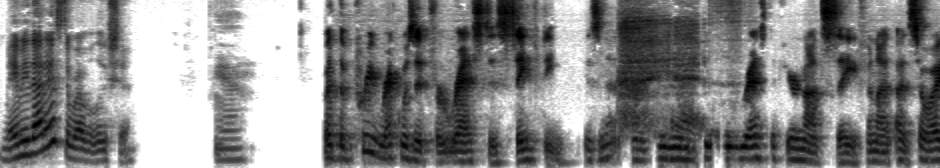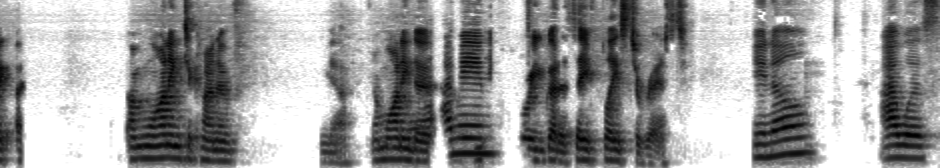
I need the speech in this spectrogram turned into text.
maybe that is the revolution. yeah. But the prerequisite for rest is safety, isn't it? Like, can, you, you rest if you're not safe? And I, I so I, I, I'm wanting to kind of, yeah, I'm wanting to. I mean, Or you've got a safe place to rest. You know, I was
